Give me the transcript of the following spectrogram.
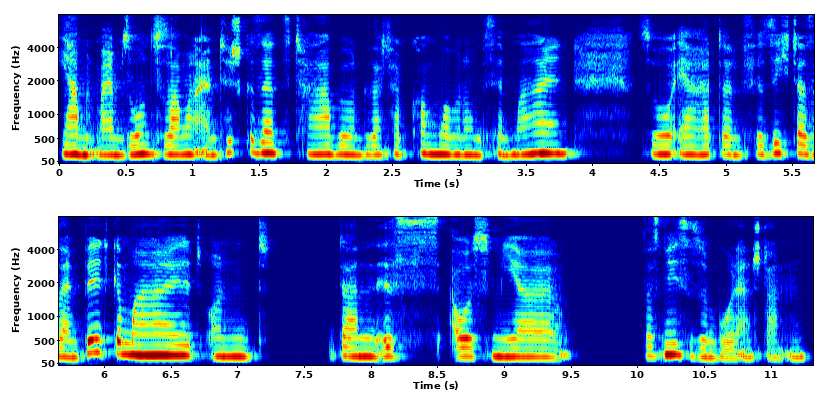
ja mit meinem Sohn zusammen an einen Tisch gesetzt habe und gesagt habe, komm, wollen wir noch ein bisschen malen. So, er hat dann für sich da sein Bild gemalt und dann ist aus mir das nächste Symbol entstanden.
